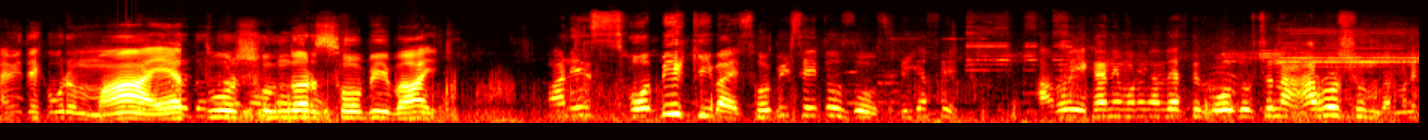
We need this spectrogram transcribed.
আমি দেখব রে মা, এত সুন্দর ছবি ভাই। মানে ছবি কি ভাই? ছবির সেই তো জোস ঠিক আছে? এখানে মনে করেন আজকে রোদ উঠছে না, আরও সুন্দর। মানে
